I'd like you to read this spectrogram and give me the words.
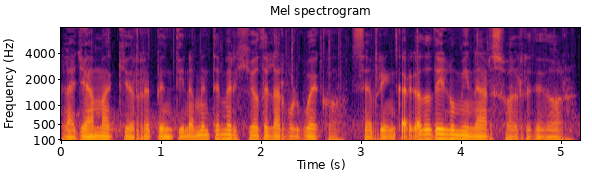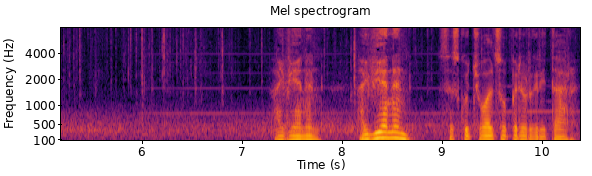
la llama que repentinamente emergió del árbol hueco se habría encargado de iluminar su alrededor. Ahí vienen, ahí vienen, se escuchó al superior gritar.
